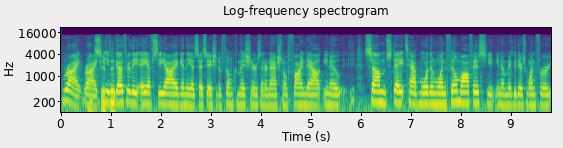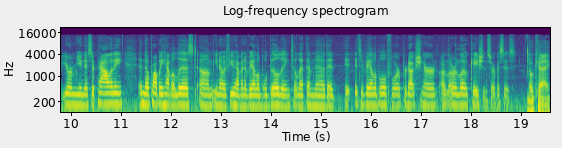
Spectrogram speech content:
Right, right. You can go through the AFCI again, the Association of Film Commissioners International. Find out. You know, some states have more than one film office. You, you know, maybe there's one for your municipality, and they'll probably have a list. Um, you know, if you have an available building, to let them know that it, it's available for production or, or, or location services. Okay.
